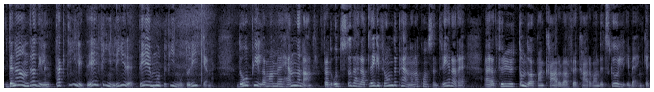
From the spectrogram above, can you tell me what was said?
den andra delen, taktiligt, det är finliret, det är finmotoriken. Då pillar man med händerna. För att, och så det här att lägga ifrån dig pennan och koncentrera det är att förutom då att man karvar för karvandets skull i bänken.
